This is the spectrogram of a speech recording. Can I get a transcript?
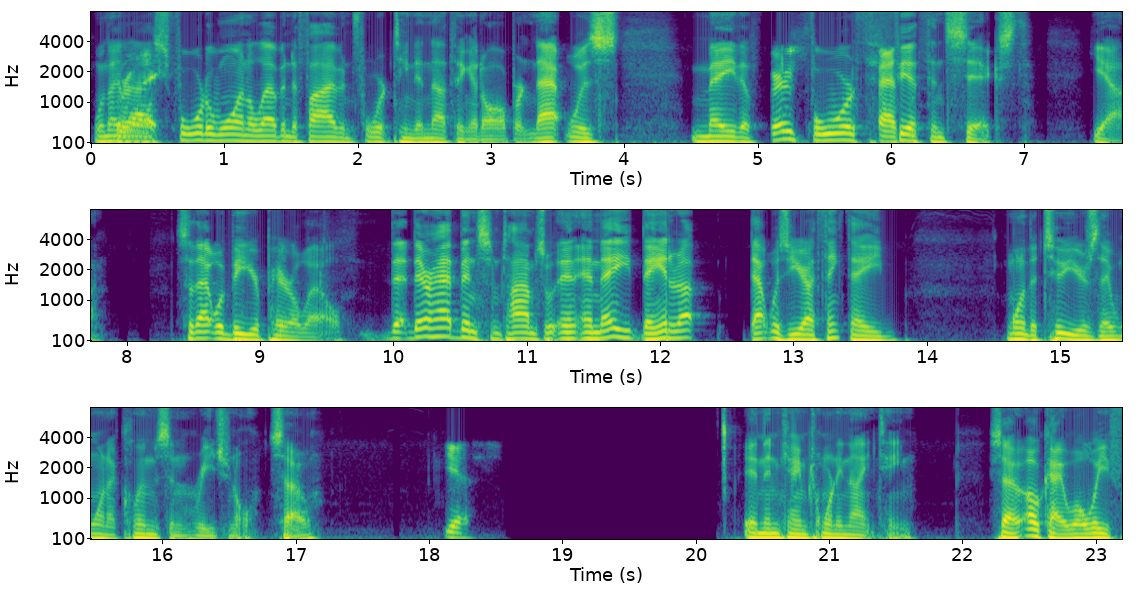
when they right. lost 4 to 1, 11 to 5 and 14 to nothing at Auburn. That was May the 4th, 5th and 6th. Yeah. So that would be your parallel. There have been some times and, and they they ended up that was the year I think they one of the two years they won a Clemson regional. So Yes. And then came 2019. So okay, well we've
